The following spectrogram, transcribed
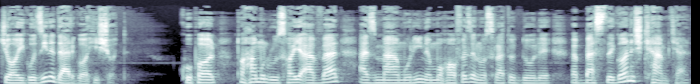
جایگزین درگاهی شد. کوپال تو همون روزهای اول از معمورین محافظ نصرت و دوله و بستگانش کم کرد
